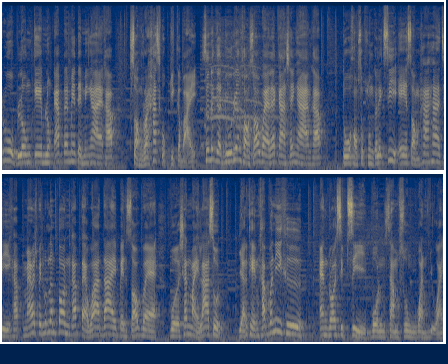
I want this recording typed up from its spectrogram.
รูปลงเกมลงแอปได้ไม่เต็มไม่ง่ายครับ 256 g b ซึ่งถ้าเกิดดูเรื่องของซอฟต์แวร์และการใช้งานครับ ตัวของ Samsung Galaxy A25 5G ครับ แม้ว่าจะเป็นรุ่นเริ่มต้นครับ แต่ว่าได้เป็นซอฟต์แวร์เวอร์ชันใหม่ล่าสุด อย่างเห็นครับว่านี่คือ Android 14 บน Samsung One UI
